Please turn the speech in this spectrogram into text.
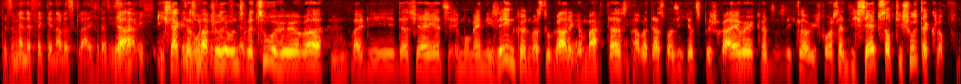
Das ist im Endeffekt genau das Gleiche, dass ich ja, sage, ich. Ich sage das mal für unsere Zuhörer, mhm. weil die das ja jetzt im Moment nicht sehen können, was du gerade ja. gemacht hast. Aber das, was ich jetzt beschreibe, können Sie sich, glaube ich, vorstellen, sich selbst auf die Schulter klopfen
